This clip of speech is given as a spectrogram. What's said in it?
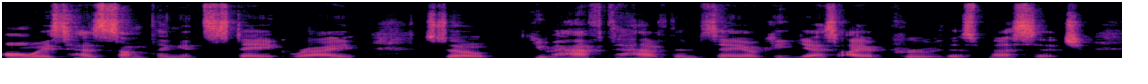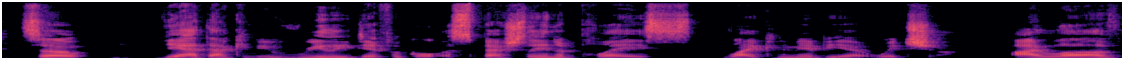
always has something at stake right so you have to have them say okay yes I approve this message so yeah that can be really difficult especially in a place like Namibia which I love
